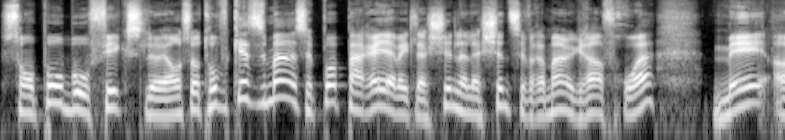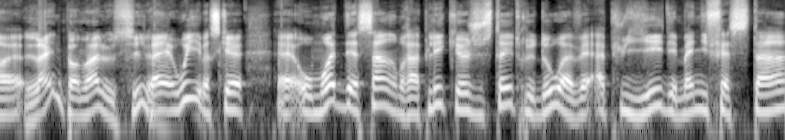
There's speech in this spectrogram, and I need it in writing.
sont pas au beau fixe. là. On se retrouve quasiment, c'est pas pareil avec la Chine. là. La Chine, c'est vraiment un grand froid. Mais euh, L'Inde, pas mal aussi. Là. ben oui, parce que euh, au mois de décembre, rappelez que Justin Trudeau avait appuyé des manifestants,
